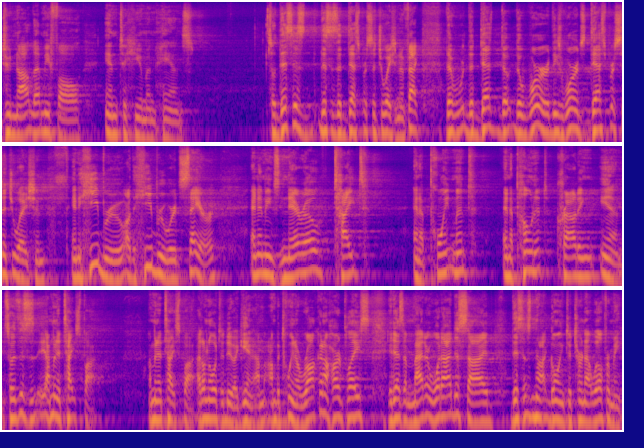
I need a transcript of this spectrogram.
Do not let me fall into human hands. So this is, this is a desperate situation. In fact, the, the, de- the, the word, these words, desperate situation, in Hebrew are the Hebrew word sayer, and it means narrow, tight, an appointment, an opponent crowding in. So this is, I'm in a tight spot. I'm in a tight spot. I don't know what to do. Again, I'm, I'm, between a rock and a hard place. It doesn't matter what I decide, this is not going to turn out well for me.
